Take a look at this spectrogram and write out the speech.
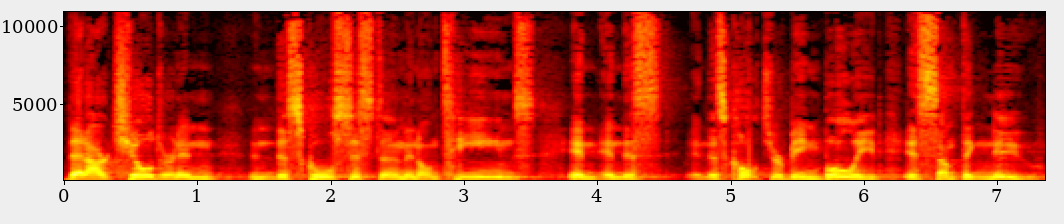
that our children in, in the school system and on teams in, in, this, in this culture being bullied is something new.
